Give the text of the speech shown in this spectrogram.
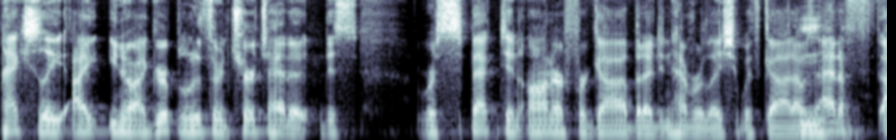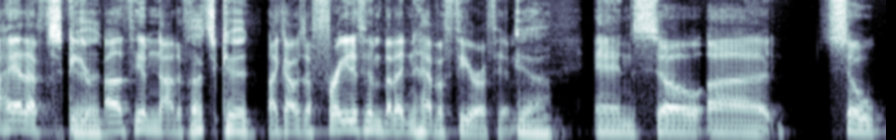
actually I you know I grew up in a Lutheran church. I had a this respect and honor for God, but I didn't have a relationship with God. I was I had a I had a fear good. of Him, not a That's good. like I was afraid of him, but I didn't have a fear of him. Yeah. And so, uh, so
